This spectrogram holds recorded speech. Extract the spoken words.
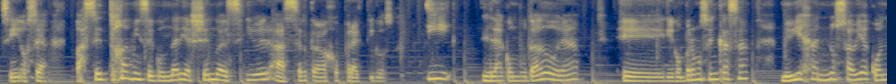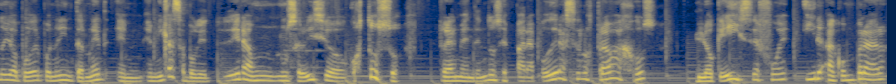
¿sí? O sea, pasé toda mi secundaria yendo al ciber a hacer trabajos prácticos. Y la computadora eh, que compramos en casa, mi vieja no sabía cuándo iba a poder poner internet en, mi casa, porque era un, servicio costoso realmente. Entonces, para poder hacer los trabajos, lo que hice fue ir a comprar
